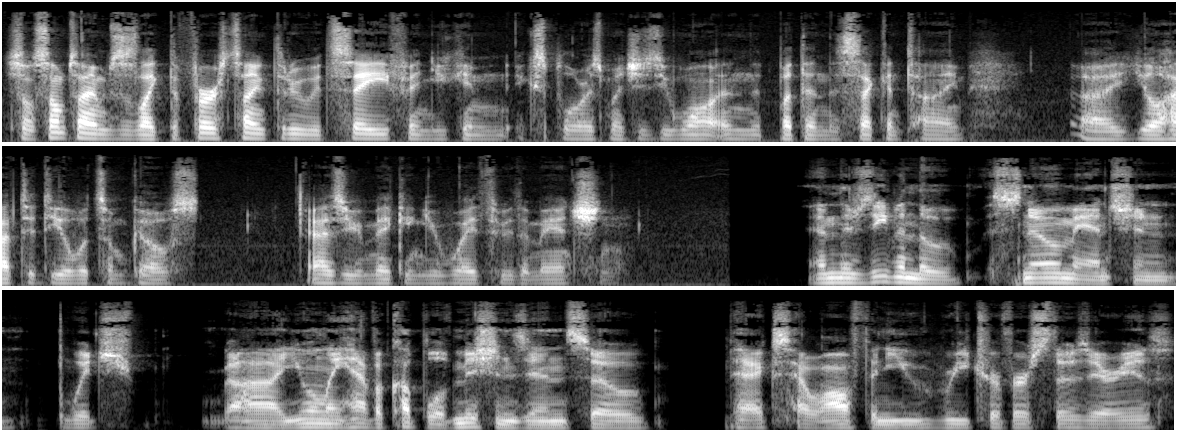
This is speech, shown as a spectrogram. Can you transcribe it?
So sometimes it's like the first time through it's safe and you can explore as much as you want and but then the second time uh, you'll have to deal with some ghosts as you're making your way through the mansion. And there's even the Snow Mansion, which uh, you only have a couple of missions in, so impacts how often you retraverse those areas.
